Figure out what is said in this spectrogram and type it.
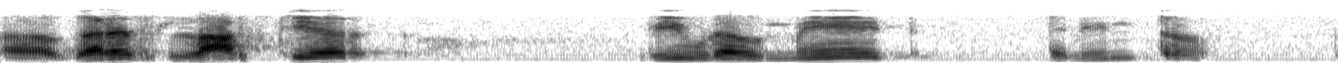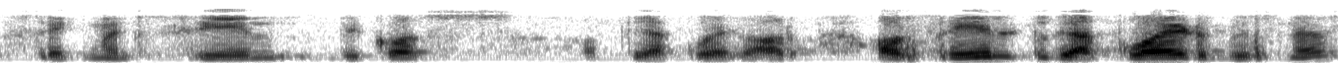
Uh, whereas last year, we would have made an inter-segment sale because of the acquired, or, or sale to the acquired business,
